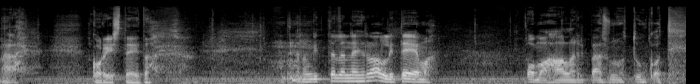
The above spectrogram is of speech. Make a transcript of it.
Vähän koristeita. Täällä onkin tällainen ralliteema. Oma haalari pääsi unohtuun kotiin.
